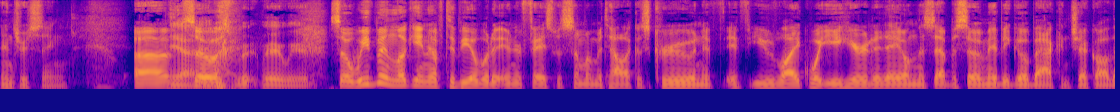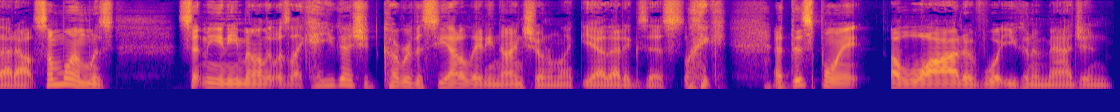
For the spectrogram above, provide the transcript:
Interesting. Uh, Yeah, so it was ve- very weird. So we've been lucky enough to be able to interface with some of Metallica's crew, and if if you like what you hear today on this episode, maybe go back and check all that out. Someone was sent me an email that was like, "Hey, you guys should cover the Seattle '89 show," and I'm like, "Yeah, that exists." Like at this point, a lot of what you can imagine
